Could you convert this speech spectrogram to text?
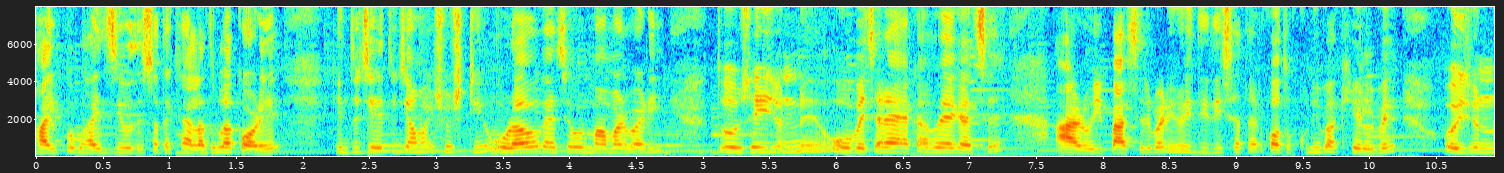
ভাইপো ভাইজি ওদের সাথে খেলাধুলা করে। কিন্তু যেহেতু জামাই ষষ্ঠী, ওরাও গেছে ওর মামার বাড়ি। তো সেই জন্যে ও বেচারা একা হয়ে গেছে। আর ওই পাশের বাড়ি ওই দিদির সাথে আর কতক্ষণই বা খেলবে, ওই জন্য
